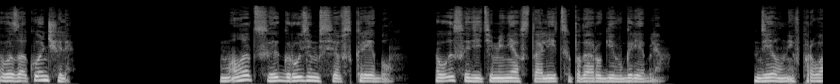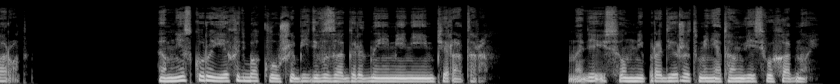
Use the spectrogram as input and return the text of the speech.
вы закончили? Молодцы, грузимся в скребу. Высадите меня в столице по дороге в Греблен. Дел не в проворот. А мне скоро ехать баклуши бить в загородное имение императора. Надеюсь, он не продержит меня там весь выходной.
